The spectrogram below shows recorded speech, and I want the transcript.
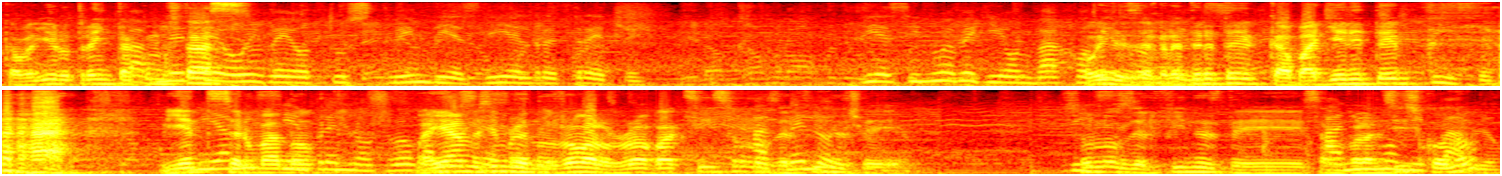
Caballero 30, ¿cómo estás? Hoy veo tu stream 10 di el retrete. 19 guion bajo Hoy de desde el Problems. retrete, caballerete. Bien, hermano. Miami siempre nos roba los robacks. Sí, son los delfines de. Son los delfines de San Francisco, ¿no?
